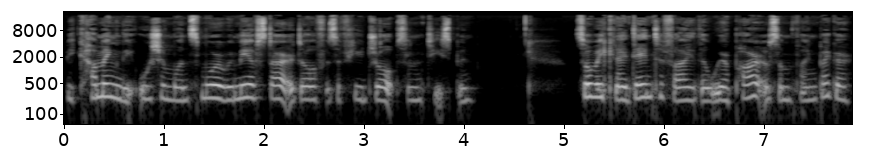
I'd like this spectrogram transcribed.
becoming the ocean once more. We may have started off as a few drops on a teaspoon. So we can identify that we are part of something bigger.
